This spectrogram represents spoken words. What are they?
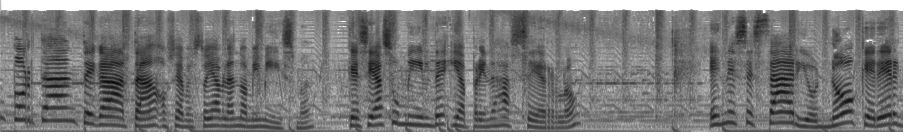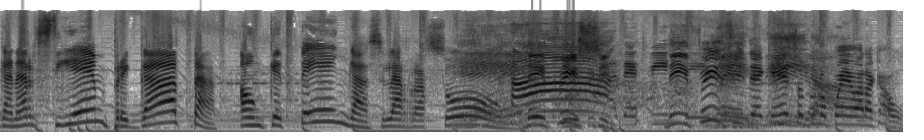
importante, gata, o sea, me estoy hablando a mí misma, que seas humilde y aprendas a hacerlo. Es necesario no querer ganar siempre, gata, aunque tengas la razón. Difícil. Ah, difícil. Difícil de que eso tú lo puedes llevar a cabo.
